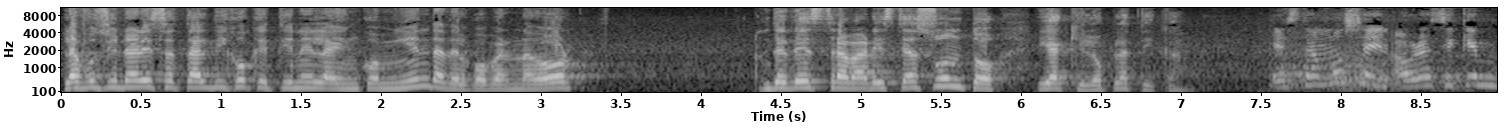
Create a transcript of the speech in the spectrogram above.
La funcionaria estatal dijo que tiene la encomienda del gobernador de destrabar este asunto y aquí lo platica. Estamos en, ahora sí que en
